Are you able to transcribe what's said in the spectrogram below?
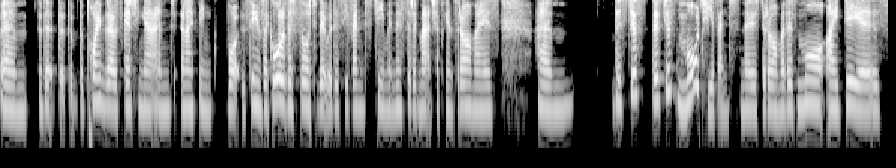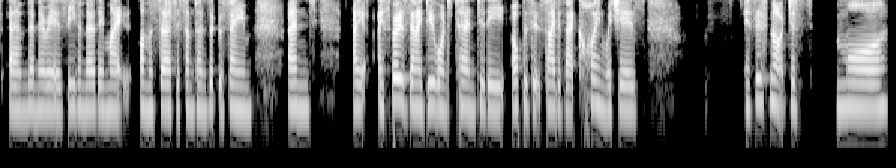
um, the, the the point that I was getting at, and and I think what seems like all of us thought of it with this Juventus team in this sort of matchup against Roma is, um, there's just there's just more to Juventus than there is to Roma. There's more ideas um, than there is, even though they might on the surface sometimes look the same. And I I suppose then I do want to turn to the opposite side of that coin, which is, is this not just more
